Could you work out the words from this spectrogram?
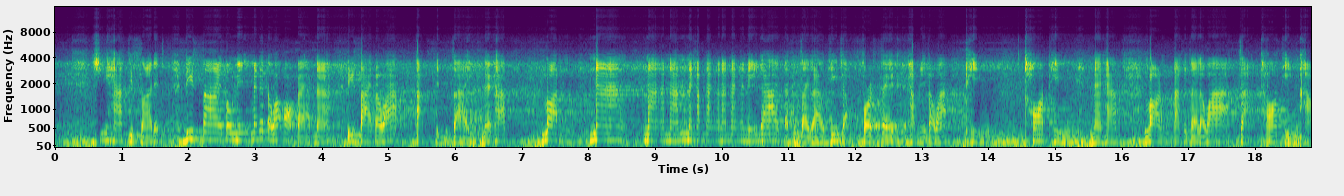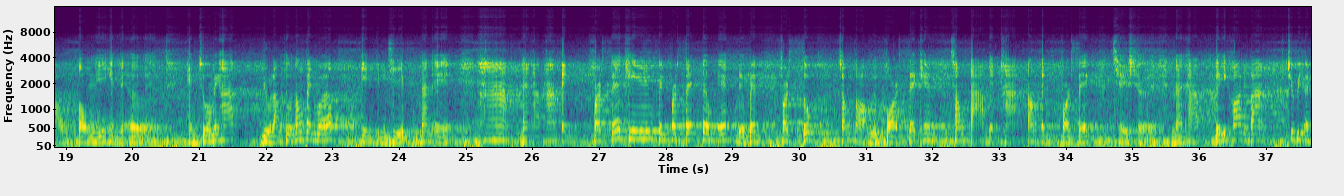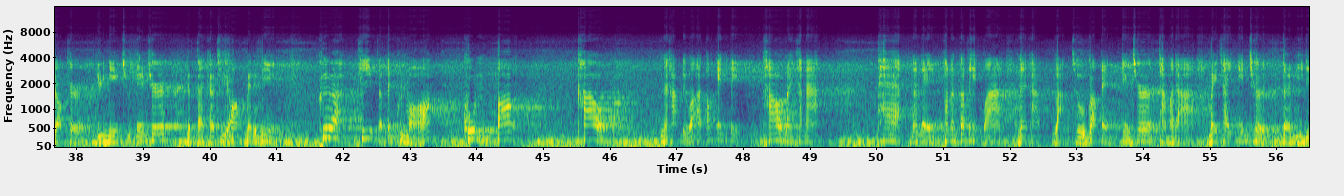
she has decided design ตรงนี้ไม่ได้แปลว่าออกแบบนะ design แปลว่าตัดสินใจนะครับหล่อนนาง นางอันนั้นนะครับ นางอันนั้นนางอันนี้ได้ตัดสินใจแล้วที่จะ forsake คำนี้แปลว่าทิ้ง ทอดทิ้งนะครับหล่อนตัดสินใจแล้วว่าจะทอดทิ้งเขาตรงนี้เห็นไหมเอ่ย เห็นชัวร์ไหมครับ อยู่หลัง to ต้องเป็น verb infinitive นั่นเอง ห้ามนะครับ ห้ามเป็น forsaking เป็น forsake เติม s หรือเป็น forsook ช่อง 2 หรือ forsaken ช่อง 3 เด็ดขาดต้องเป็น forsake เฉยๆ นะครับ หรืออีกข้อหนึ่งบ้าง to be a doctor you need to enter the faculty of medicine เพื่อที่จะเป็นคุณหมอ คุณต้องเข้านะครับ หรือว่าต้อง enter เข้าในคณะแพทย์นั่นเอง เพราะนั้นก็จะเห็นว่านะครับหลัง to ก็เป็น enter ธรรมดา ไม่ใช่ enter เติม ed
